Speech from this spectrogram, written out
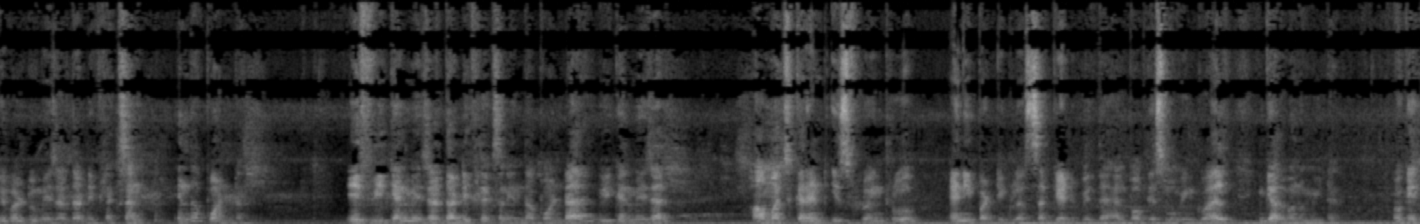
able to measure the deflection in the pointer. If we can measure the deflection in the pointer, we can measure how much current is flowing through any particular circuit with the help of this moving coil galvanometer. Okay,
